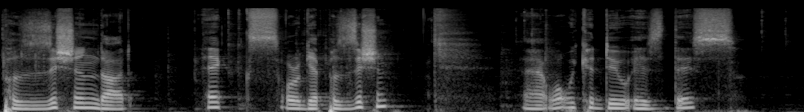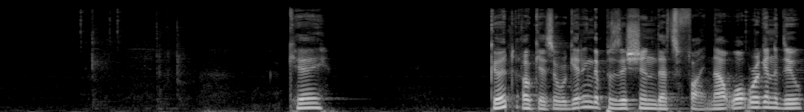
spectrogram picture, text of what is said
position dot x or get position uh, what we could do is this. Okay. Good. Okay so we're getting the position. That's fine. Now what we're gonna do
